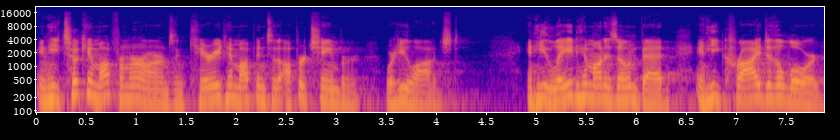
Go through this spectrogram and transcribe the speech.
And he took him up from her arms and carried him up into the upper chamber where he lodged. And he laid him on his own bed, and he cried to the Lord,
